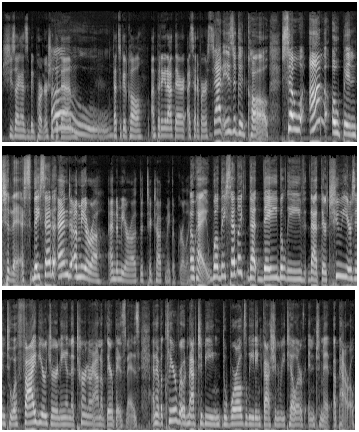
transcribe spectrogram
She's like has a big partnership with them. Oh. That's a good call. I'm putting it out there. I said it first. That is a good call. So I'm open to this. They said And Amira and Amira, the TikTok makeup girlie. Okay. Well, they said like that they believe that they're two years into a five year journey in the turnaround of their business and have a clear roadmap to being the world's leading fashion retailer of intimate apparel.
